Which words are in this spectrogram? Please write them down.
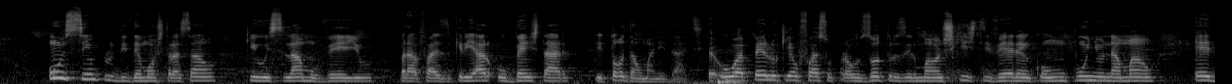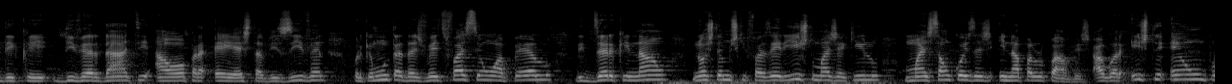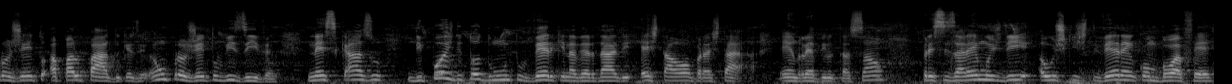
um simples de demonstração que o Islã veio para fazer, criar o bem-estar de toda a humanidade. O apelo que eu faço para os outros irmãos que estiverem com um punho na mão é de que de verdade a obra é esta visível, porque muitas das vezes faz-se um apelo de dizer que não, nós temos que fazer isto, mais aquilo, mas são coisas inapalpáveis. Agora, isto é um projeto apalpado, quer dizer, é um projeto visível. Nesse caso, depois de todo mundo ver que na verdade esta obra está em reabilitação, precisaremos de os que estiverem com boa fé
